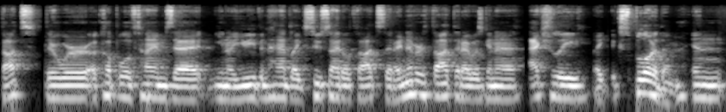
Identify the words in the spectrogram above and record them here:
thoughts. There were a couple of times that, you know, you even had like suicidal thoughts that I never thought that I was going to actually like explore them. And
